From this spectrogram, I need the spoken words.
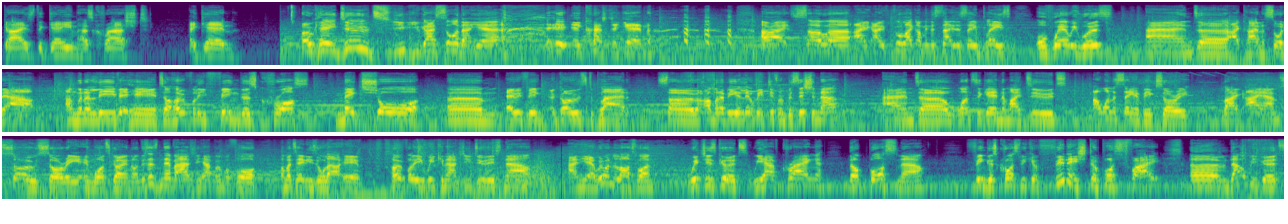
Guys, the game has crashed again. Okay, dudes, you, you guys saw that, yeah? it, it, crashed again. All right, so uh, I, I feel like I'm in exactly the same place of where we was, and uh, I kind of sorted it out. I'm gonna leave it here to hopefully, fingers crossed, make sure um, everything goes to plan. So I'm gonna be a little bit different position now. And uh, once again, to my dudes, I want to say a big sorry. Like, I am so sorry in what's going on. This has never actually happened before. I'm to take these all out here. Hopefully, we can actually do this now. And yeah, we're on the last one, which is good. We have Kraang, the boss now. Fingers crossed we can finish the boss fight. Um, that will be good.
